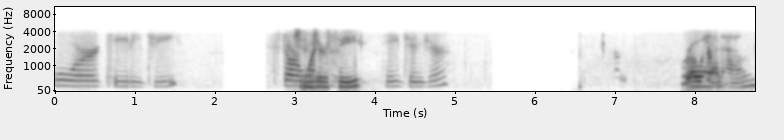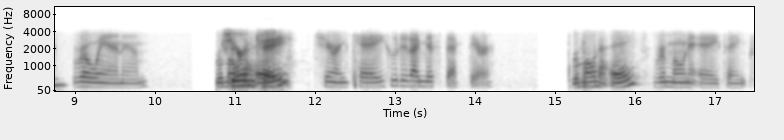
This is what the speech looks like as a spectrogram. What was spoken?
for Katie G? Star Ginger one. C. Hey, Ginger. Roanne M. Roanne M. Ramona Sharon A. K. Sharon K. Who did I miss back there? Ramona A. Ramona A. Thanks.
